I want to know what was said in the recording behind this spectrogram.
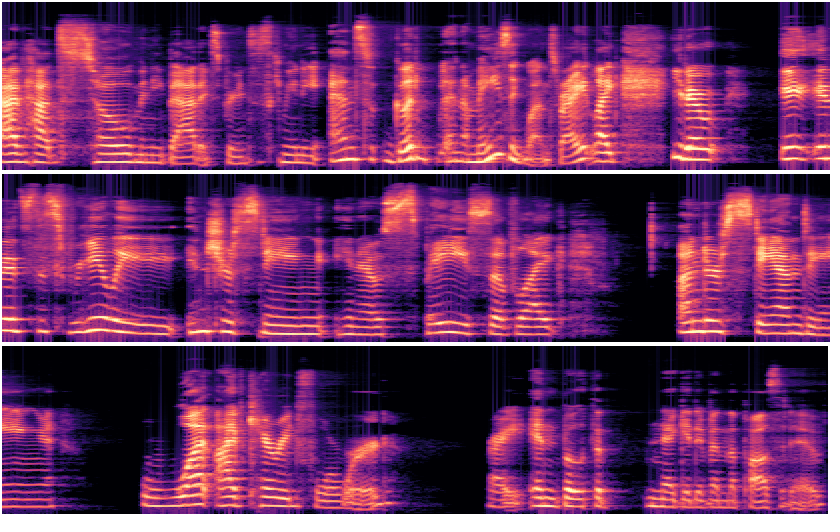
I've had so many bad experiences community and good and amazing ones, right? Like, you know, it, and it's this really interesting, you know, space of like understanding what I've carried forward, right? In both the negative and the positive.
